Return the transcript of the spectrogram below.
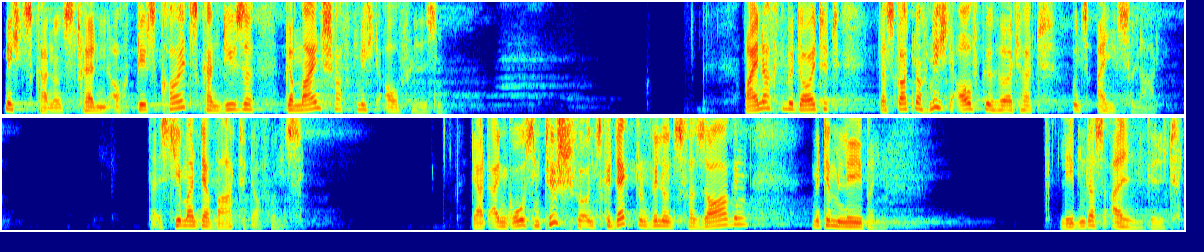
Nichts kann uns trennen, auch das Kreuz kann diese Gemeinschaft nicht auflösen. Weihnachten bedeutet, dass Gott noch nicht aufgehört hat, uns einzuladen. Da ist jemand, der wartet auf uns. Der hat einen großen Tisch für uns gedeckt und will uns versorgen mit dem Leben. Leben, das allen gilt.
